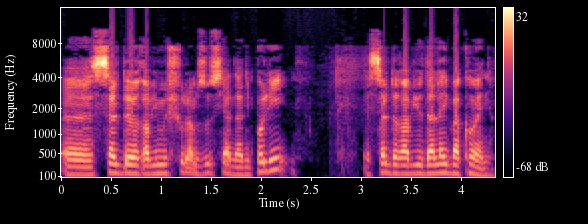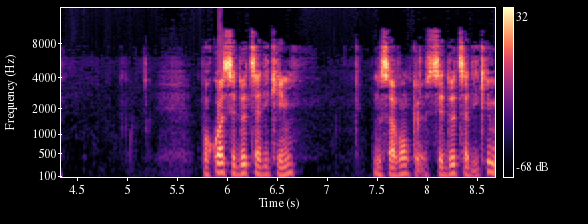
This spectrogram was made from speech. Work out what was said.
euh, celle de Rabbi Mushulam Zusia d'Anipoli et celle de Rabbi Udalei Bakohen. Pourquoi ces deux tzadikim Nous savons que ces deux tzadikim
